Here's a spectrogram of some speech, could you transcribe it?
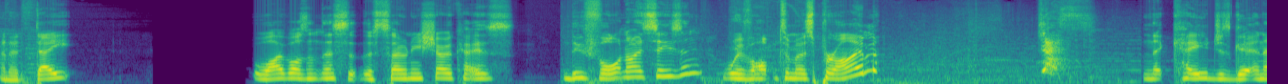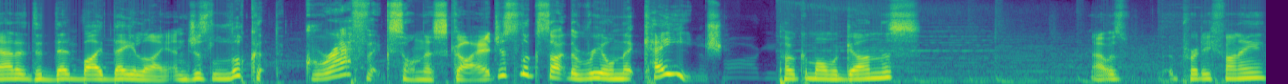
and a date. Why wasn't this at the Sony showcase? New Fortnite season with Optimus Prime? Yes! Nick Cage is getting added to Dead by Daylight, and just look at the graphics on this guy. It just looks like the real Nick Cage. Pokemon with guns. That was pretty funny.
